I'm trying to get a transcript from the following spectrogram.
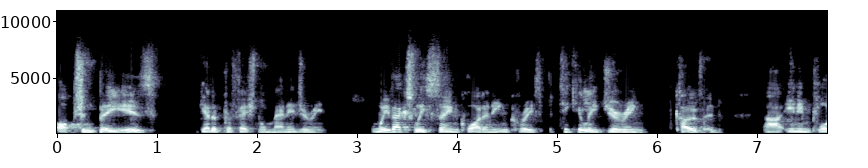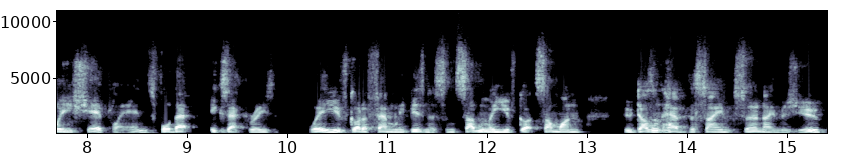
Option B is get a professional manager in. And we've actually seen quite an increase, particularly during COVID, uh, in employee share plans for that exact reason. Where you've got a family business and suddenly you've got someone who doesn't have the same surname as you,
